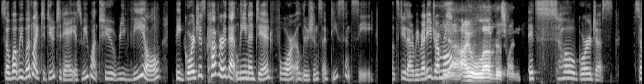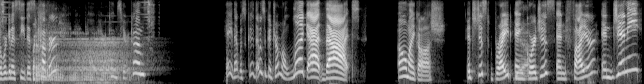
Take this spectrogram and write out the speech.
So what we would like to do today is we want to reveal the gorgeous cover that Lena did for illusions of decency. Let's do that. Are we ready? Drum roll. Yeah, I love this one. It's so gorgeous. So we're gonna see this cover. Oh, here it comes. Here it comes. Hey, that was good. That was a good drum roll. Look at that. Oh my gosh. It's just bright and Yeah. gorgeous and fire and Jenny.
